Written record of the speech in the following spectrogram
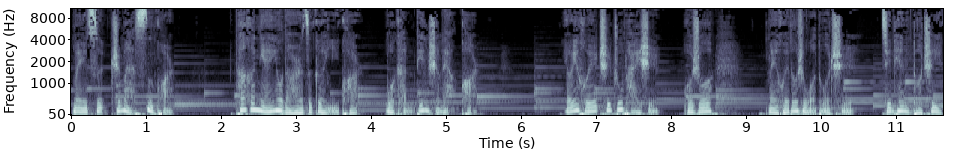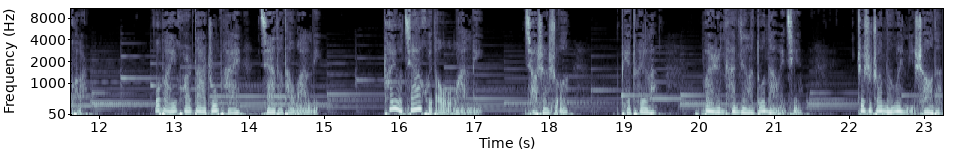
每次只买四块他和年幼的儿子各一块我肯定是两块有一回吃猪排时，我说：“每回都是我多吃，今天你多吃一块。”我把一块大猪排夹到他碗里，他又夹回到我碗里，小声说：“别推了，外人看见了多难为情。这是专门为你烧的，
